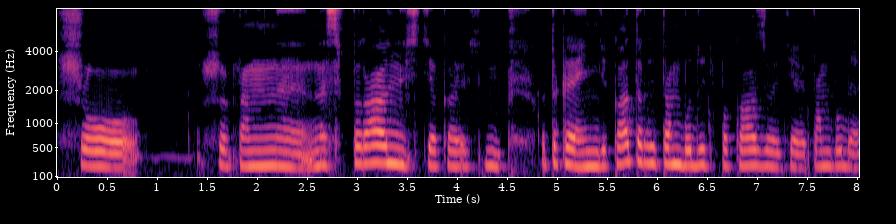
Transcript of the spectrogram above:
що, що там не, несправність якась. Ну, Отаке індикатори там будуть показувати, а там буде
